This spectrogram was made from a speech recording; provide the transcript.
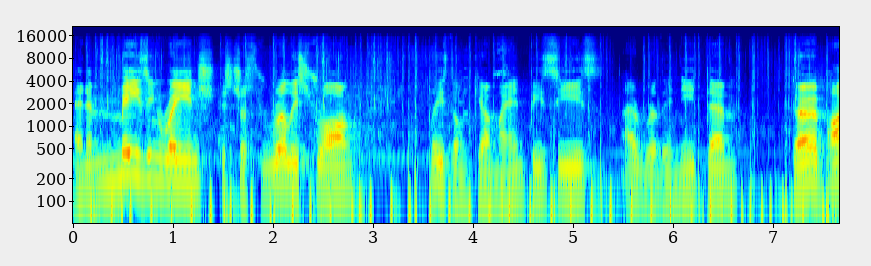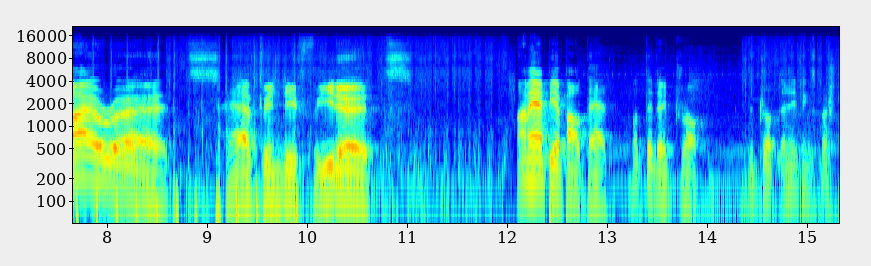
an amazing range. It's just really strong. Please don't kill my NPCs. I really need them. The pirates have been defeated. I'm happy about that. What did I drop? Did I drop anything special?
